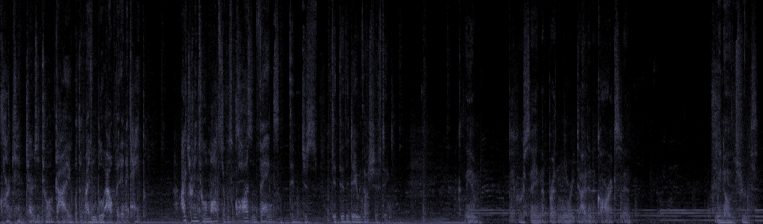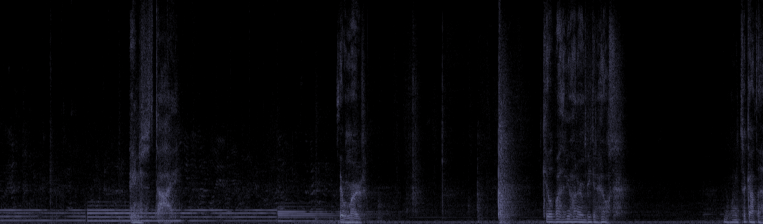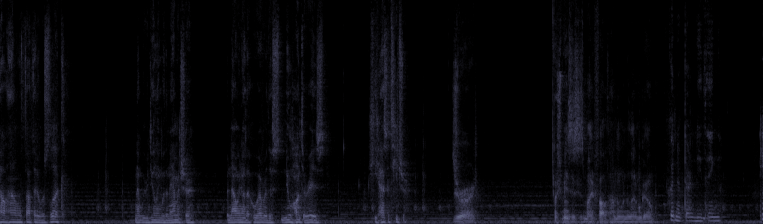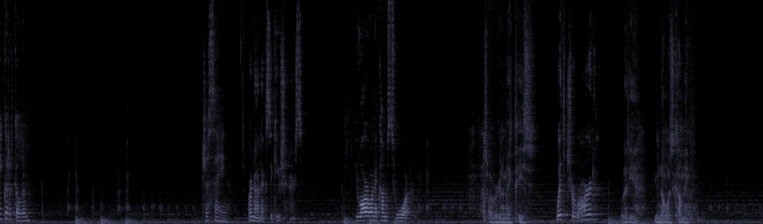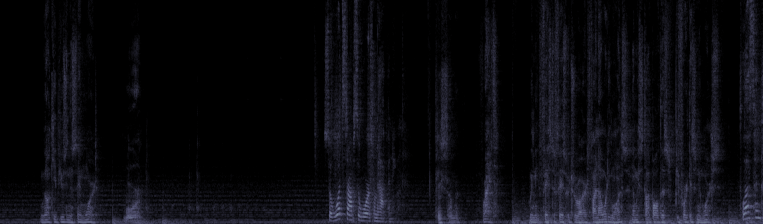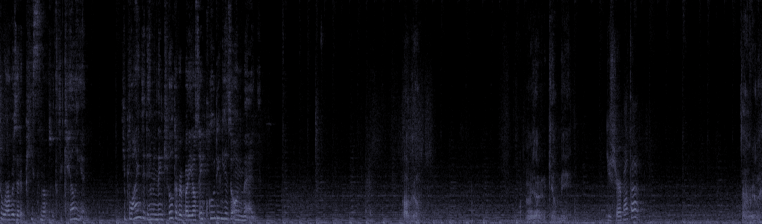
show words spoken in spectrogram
Clark Kent turns into a guy with a red and blue outfit and a cape. I turn into a monster with claws and fangs. Then just get through the day without shifting. Liam, people were saying that Brett and Lori died in a car accident. We know the truth. They didn't just die. They were murdered. Killed by the new hunter in Beacon Hills. You know, when he took out the hellhound, we thought that it was luck. And that we were dealing with an amateur. But now we know that whoever this new hunter is, he has a teacher. Gerard. Which means this is my fault. I'm the one to let him go. Couldn't have done anything. He could have killed him. Just saying. We're not executioners. You are when it comes to war. That's why we're gonna make peace. With Gerard, Lydia, you know what's coming. We all keep using the same word. War? So what stops a war from happening? Peace summit. Right. We meet face to face with Gerard, find out what he wants, and then we stop all this before it gets any worse. the last time Gerard was at a peace summit was with Deucalion. He blinded him and then killed everybody else, including his own men. I'll go. No, he's not gonna kill me. You sure about that? Not really.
